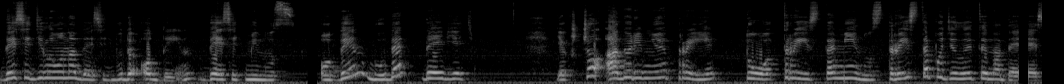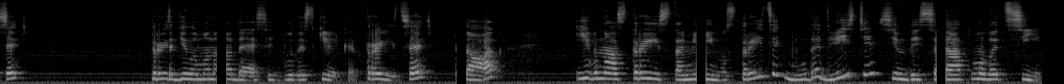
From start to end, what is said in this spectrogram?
10 ділимо на 10 буде 1, 10 мінус 1 буде 9. Якщо А дорівнює 3, то 300 мінус 300 поділити на 10. 300 ділимо на 10 буде скільки? 30. Так. І в нас 300 мінус 30 буде 270. Молодці.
